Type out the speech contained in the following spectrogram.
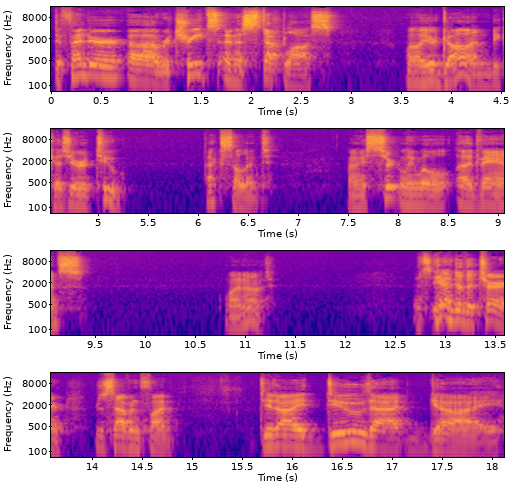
defender uh, retreats and a step loss. Well, you're gone because you're a 2. Excellent. I certainly will advance. Why not? It's the end of the turn. We're just having fun. Did I do that guy?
